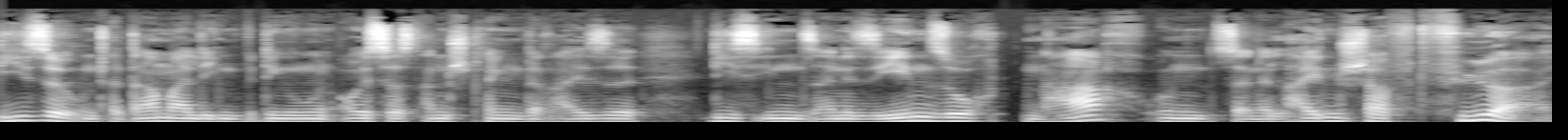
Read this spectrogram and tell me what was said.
diese unter damaligen Bedingungen äußerst anstrengende Reise ließ ihn seine Sehnsucht nach und seine Leidenschaft für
